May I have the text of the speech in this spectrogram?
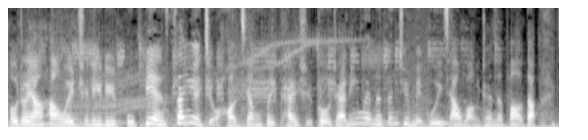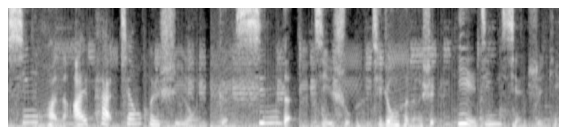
欧洲央行维持利率不变，三月九号将会开始购债。另外呢，根据美国一家网站的报道，新款的 iPad 将会使用一个新的技术，其中可能是液晶显示屏。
